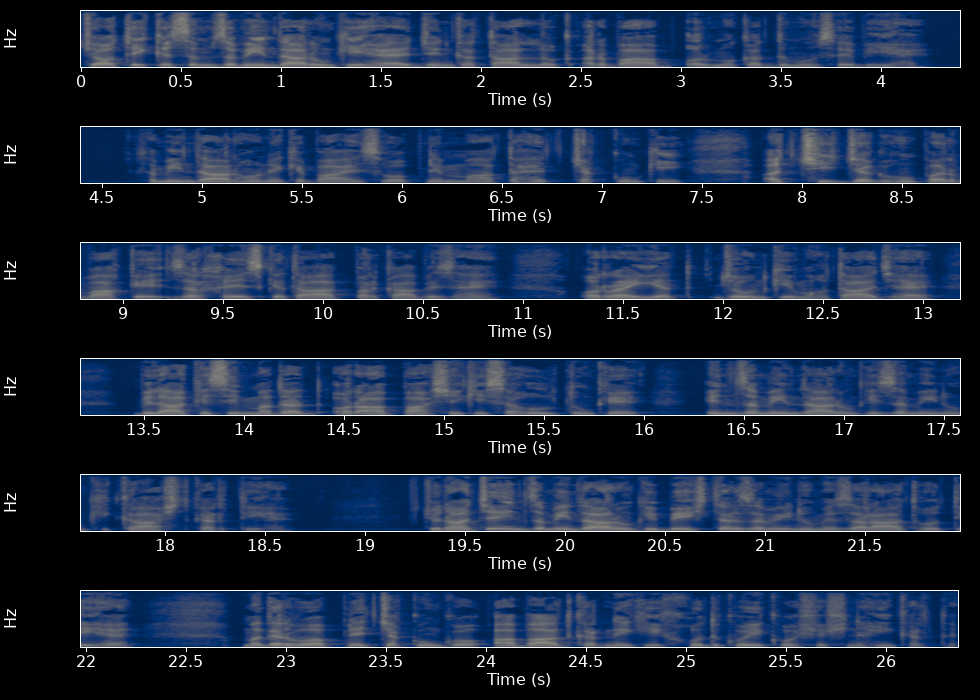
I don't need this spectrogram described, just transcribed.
چوتھی قسم زمینداروں کی ہے جن کا تعلق ارباب اور مقدموں سے بھی ہے۔ زمیندار ہونے کے باعث وہ اپنے ماتحت چکوں کی اچھی جگہوں پر واقع زرخیز کے تعداد پر قابض ہیں اور ریت جو ان کی محتاج ہے بلا کسی مدد اور آبپاشی کی سہولتوں کے ان زمینداروں کی زمینوں کی کاشت کرتی ہے۔ چنانچہ ان زمینداروں کی بیشتر زمینوں میں زراعت ہوتی ہے، مگر وہ اپنے چکوں کو آباد کرنے کی خود کوئی کوشش نہیں کرتے۔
